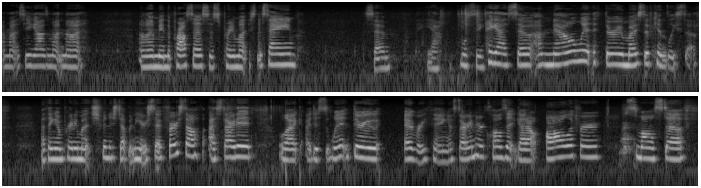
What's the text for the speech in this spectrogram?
I might see you guys, might not. Um, I mean, the process is pretty much the same. So, yeah, we'll see. Hey guys, so I now went through most of Kinsley's stuff. I think I'm pretty much finished up in here. So first off, I started, like, I just went through everything. I started in her closet, got out all of her small stuff,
